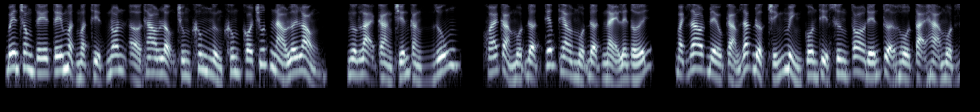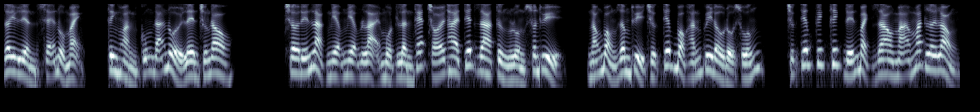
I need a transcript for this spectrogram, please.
Bên trong tế tế mật mật thịt non ở thao lộng trung không ngừng không có chút nào lơi lỏng, ngược lại càng chiến càng dũng, khoái cảm một đợt tiếp theo một đợt nảy lên tới, Bạch Giao đều cảm giác được chính mình côn thịt sưng to đến tựa hồ tại hạ một giây liền sẽ nổ mạnh, tinh hoàn cũng đã nổi lên chứng đau. Chờ đến lạc niệm niệm lại một lần thét chói thai tiết ra từng luồng xuân thủy, nóng bỏng dâm thủy trực tiếp bọc hắn quy đầu đổ xuống, trực tiếp kích thích đến Bạch Giao mã mắt lơi lỏng,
